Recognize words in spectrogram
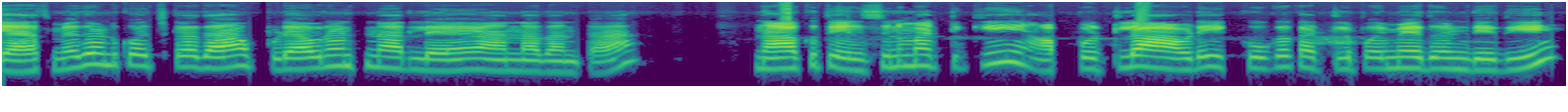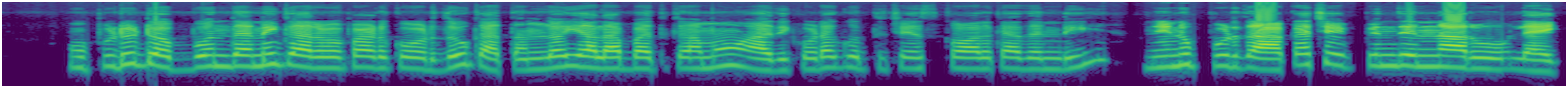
గ్యాస్ మీద వండుకోవచ్చు కదా ఇప్పుడు ఎవరు ఉంటున్నారులే అన్నదంట. నాకు తెలిసిన మట్టికి అప్పట్లో ఆవిడ ఎక్కువగా కట్టెల పొయ్యి మీద వండేది. ఇప్పుడు డబ్బు ఉందని గర్వపడకూడదు. గతంలో ఎలా బతికామో అది కూడా గుర్తు చేసుకోవాలి కదండి. నేను ఇప్పుడు దాకా చెప్పింది విన్నారు. లైక్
